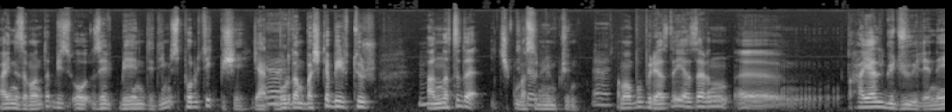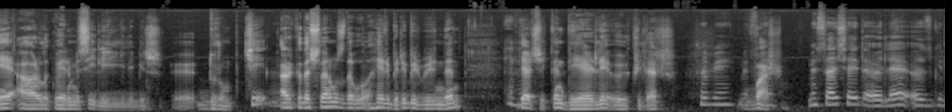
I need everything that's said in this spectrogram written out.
aynı zamanda biz o zevk beğeni dediğimiz politik bir şey. Yani evet. buradan başka bir tür Hı. anlatı da çıkması Tabii. mümkün. Evet. Ama bu biraz da yazarın e, hayal gücüyle neye ağırlık vermesiyle ilgili bir e, durum. Ki evet. arkadaşlarımız da bu her biri birbirinden evet. gerçekten değerli öyküler Tabii, mesela, var. Mesela şey de öyle Özgül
